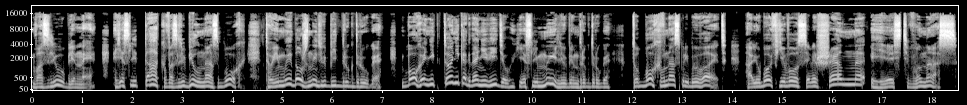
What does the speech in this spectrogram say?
Возлюбленные, если так возлюбил нас Бог, то и мы должны любить друг друга. Бога никто никогда не видел. Если мы любим друг друга, то Бог в нас пребывает, а любовь Его совершенно есть в нас.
